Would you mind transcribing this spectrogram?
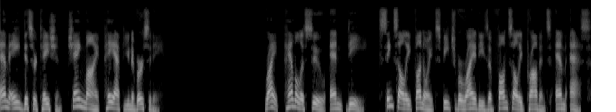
M.A. dissertation. Chiang Mai, Payap University. Wright, Pamela Sue, N.D. Singsali Phunoy Speech Varieties of Phongsali Province, M.S.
